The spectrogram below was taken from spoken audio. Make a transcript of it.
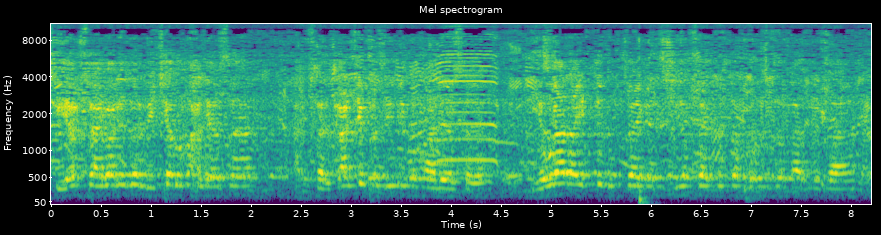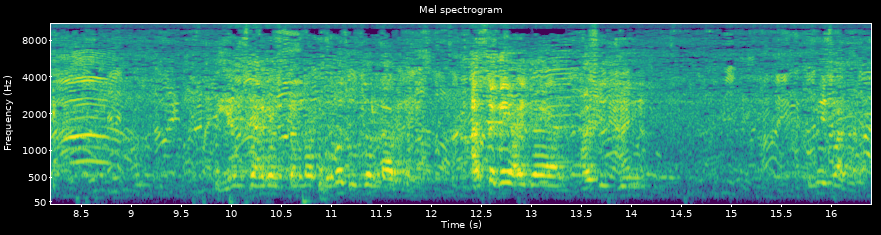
सीएम साहेबांनी जर विचारून आले असं आणि सरकारचे प्रतिनिधी म्हणून आले असं एवढा राईट तर तुमचा आहे की? सीएम साहेब तुमचा फोनच उचलणार नाही का? सीएम साहेब असताना फोनच उचलणार नाही. असं काही आहे का? आशिषजी तुम्ही सांगा.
